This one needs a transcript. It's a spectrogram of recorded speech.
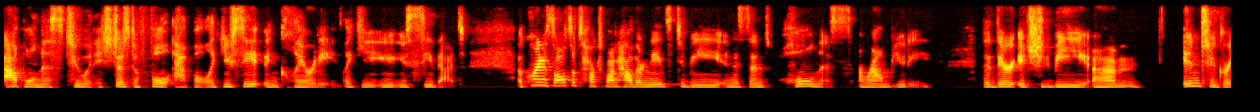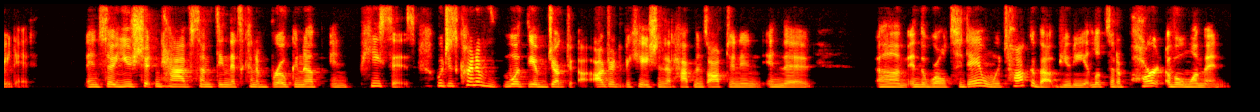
appleness to it. It's just a full apple. Like you see it in clarity. Like you, you, you see that. Aquinas also talked about how there needs to be, in a sense, wholeness around beauty, that there, it should be um, integrated. And so you shouldn't have something that's kind of broken up in pieces, which is kind of what the object, objectification that happens often in, in the um, in the world today when we talk about beauty. It looks at a part of a woman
